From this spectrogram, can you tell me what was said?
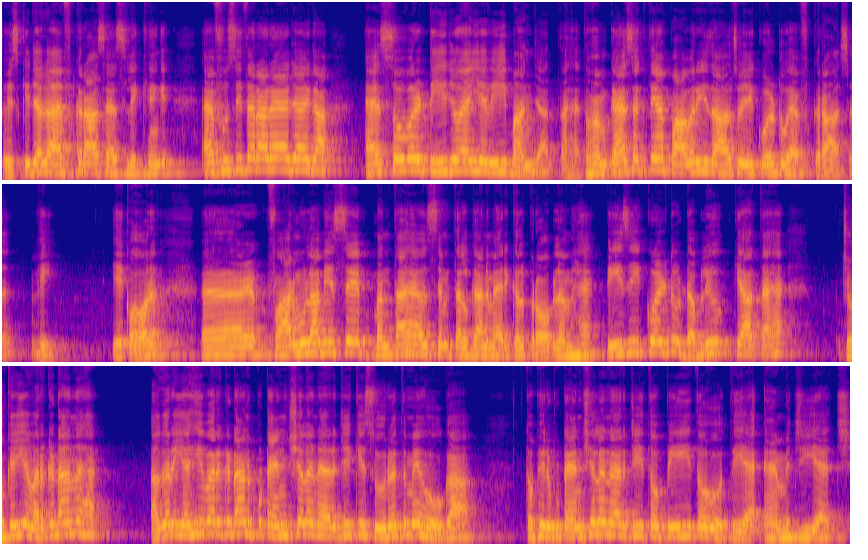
तो इसकी जगह एफ़ क्रॉस एस लिखेंगे। एफ़ उसी तरह रह जाएगा एस ओवर टी जो है, ये वी बन जाता है। तो हम कह सकते हैं power is also equal to F cross V एक और फार्मूला भी इससे बनता है उससे का नमेरिकल प्रॉब्लम है। P is equal to W क्या होता है? चूँकि ये वर्क डन है, अगर यही वर्क डन पोटेंशियल एनर्जी की सूरत में होगा तो फिर पोटेंशियल एनर्जी तो पी तो होती है एम जी एच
